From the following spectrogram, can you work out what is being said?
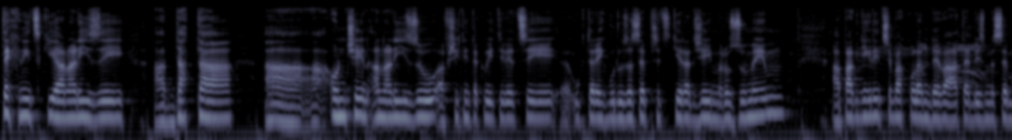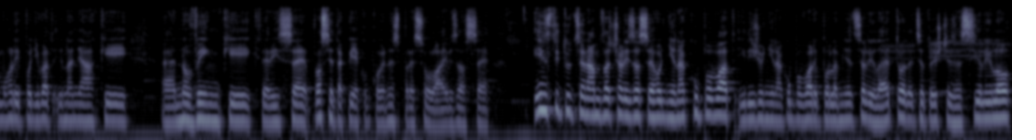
technické analýzy a data a, on-chain analýzu a všechny takové ty věci, u kterých budu zase předstírat, že jim rozumím. A pak někdy třeba kolem deváté bychom se mohli podívat i na nějaké eh, novinky, které se, vlastně takový jako Coinespresso Live zase. Instituce nám začaly zase hodně nakupovat, i když oni nakupovali podle mě celý léto, teď se to ještě zesílilo.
